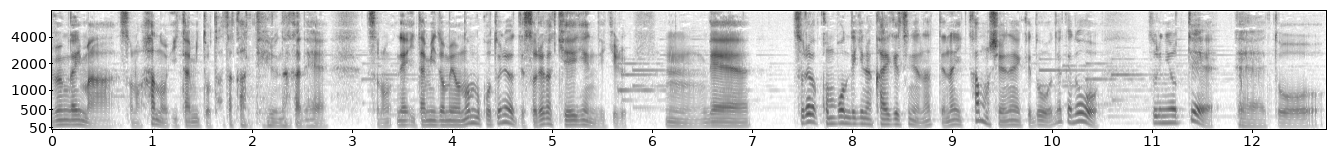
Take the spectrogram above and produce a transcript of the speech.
分が今その歯の痛みと戦っている中でそのね痛み止めを飲むことによってそれが軽減できる、うん、でそれが根本的な解決にはなってないかもしれないけどだけどそれによってえっ、ー、と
